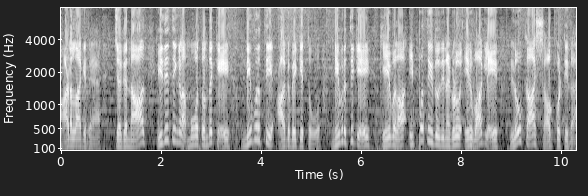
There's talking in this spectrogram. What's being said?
ಮಾಡಲಾಗಿದೆ. ಜಗನ್ನಾಥ್ ಇದೇ ತಿಂಗಳ ಮೂವತ್ತೊಂದಕ್ಕೆ ನಿವೃತ್ತಿ ಆಗಬೇಕಿತ್ತು. ನಿವೃತ್ತಿಗೆ ಕೇವಲ ಇಪ್ಪತ್ತೈದು ದಿನಗಳು ಇರುವಾಗಲೇ ಲೋಕ ಶಾಕ್ ಕೊಟ್ಟಿದೆ.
